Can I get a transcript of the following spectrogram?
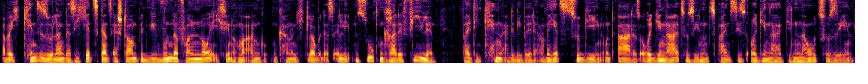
aber ich kenne sie so lange, dass ich jetzt ganz erstaunt bin, wie wundervoll neu ich sie nochmal angucken kann. Und ich glaube, das Erlebnis suchen gerade viele, weil die kennen alle die Bilder. Aber jetzt zu gehen und A, das Original zu sehen und zweitens dieses Original genau zu sehen.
